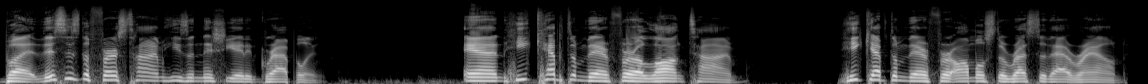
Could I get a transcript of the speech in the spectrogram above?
But this is the first time he's initiated grappling. And he kept him there for a long time. He kept him there for almost the rest of that round.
